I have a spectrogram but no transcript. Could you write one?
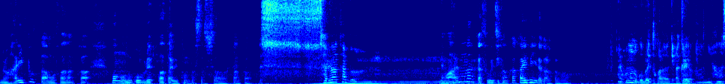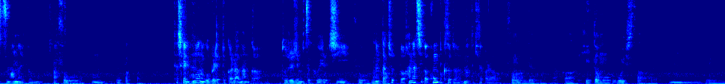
に。ハリー・ポッターもさなんか炎のゴブレットあたりで飛んだしたしさなんか。それは多分でもあれもなんかすごい時間かかりすぎたからかな炎のゴブレットから明らかに話つまんないと思う、あそう。うん、よかった。確かに炎のゴブレットからなんか登場人物が増えるしそうなんか。ちょっと話がコンパクトじゃなくなってきたから。そうなんだよね。なんか人も多いしさあれ。うん。うん。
